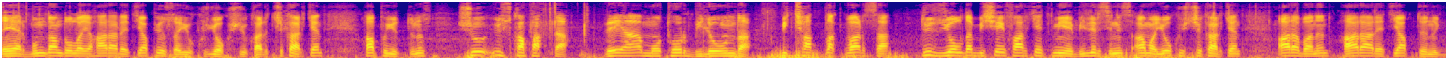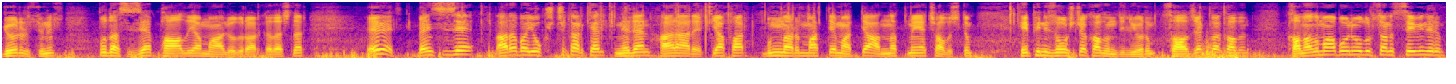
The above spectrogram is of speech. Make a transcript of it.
Eğer bundan dolayı hararet yapıyorsa yokuş, yukarı çıkarken hapı yuttunuz. Şu üst kapakta veya motor bloğunda bir çatlak varsa düz yolda bir şey fark etmeyebilirsiniz ama yokuş çıkarken arabanın hararet yaptığını görürsünüz. Bu da size pahalıya mal olur arkadaşlar. Evet ben size araba yokuş çıkarken neden hararet yapar bunları madde madde anlatmaya çalıştım. Hepinize hoşça kalın diliyorum. Sağlıcakla kalın. Kanalıma abone olursanız sevinirim.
